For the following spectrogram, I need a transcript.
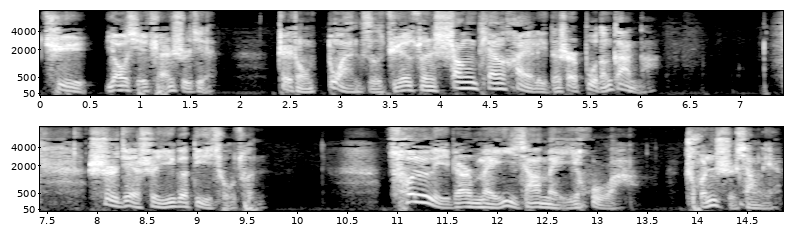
去要挟全世界，这种断子绝孙、伤天害理的事儿不能干呐！世界是一个地球村，村里边每一家每一户啊，唇齿相连。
